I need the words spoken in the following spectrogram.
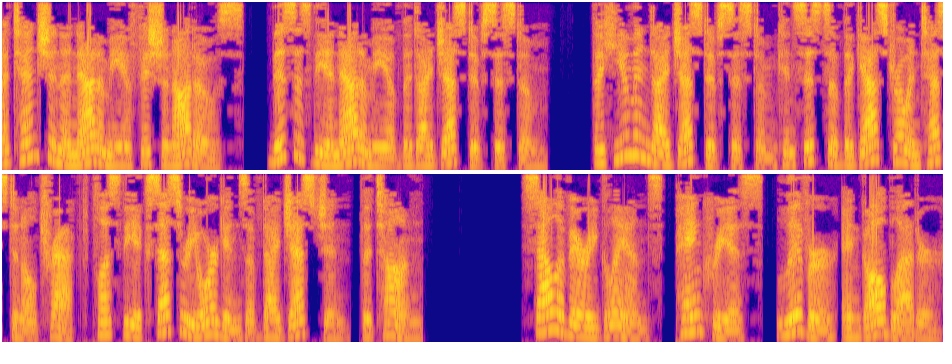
Attention anatomy aficionados. This is the anatomy of the digestive system. The human digestive system consists of the gastrointestinal tract plus the accessory organs of digestion, the tongue, salivary glands, pancreas, liver, and gallbladder.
